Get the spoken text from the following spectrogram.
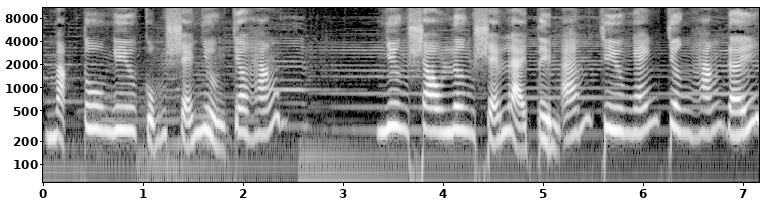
Mặt tu nghiêu cũng sẽ nhường cho hắn. Nhưng sau lưng sẽ lại tìm ám chiêu ngán chân hắn đấy.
